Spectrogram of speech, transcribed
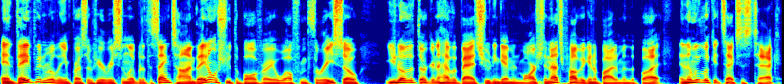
And they've been really impressive here recently, but at the same time, they don't shoot the ball very well from three. So you know that they're going to have a bad shooting game in March, and that's probably going to bite them in the butt. And then we look at Texas Tech,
